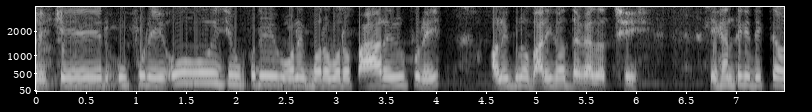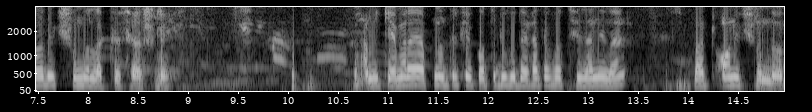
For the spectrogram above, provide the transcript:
লেকের উপরে, ওই যে উপরে, অনেক বড় বড় পাহাড়ের উপরে অনেকগুলো বাড়িঘর দেখা যাচ্ছে। এখান থেকে দেখতে অনেক সুন্দর লাগতেছে আসলে। আমি ক্যামেরায় আপনাদেরকে কতটুকু দেখাতে পারছি জানি না বাট অনেক সুন্দর।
